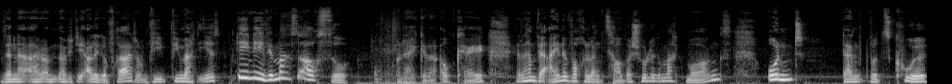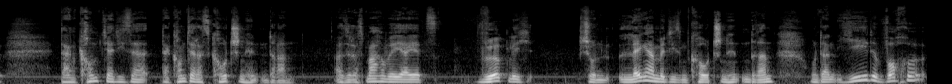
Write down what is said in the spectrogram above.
Und dann habe ich die alle gefragt, und wie, wie macht ihr es? Nee, nee, wir machen es auch so. Und da habe ich gedacht, okay. Dann haben wir eine Woche lang Zauberschule gemacht morgens und dann wird's cool. Dann kommt ja dieser, da kommt ja das Coachen hinten dran. Also das machen wir ja jetzt wirklich schon länger mit diesem Coachen hinten dran und dann jede Woche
